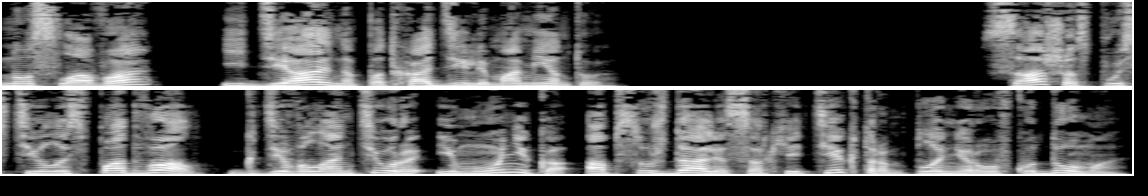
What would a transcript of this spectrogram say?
Но слова идеально подходили моменту. Саша спустилась в подвал, где волонтеры и Моника обсуждали с архитектором планировку дома.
